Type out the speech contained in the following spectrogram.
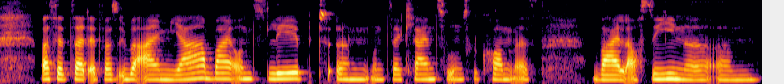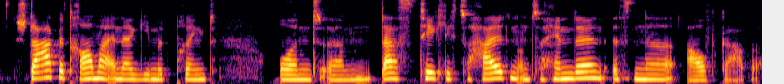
was jetzt seit etwas über einem Jahr bei uns lebt ähm, und sehr klein zu uns gekommen ist weil auch sie eine ähm, starke Traumaenergie mitbringt. Und ähm, das täglich zu halten und zu handeln, ist eine Aufgabe.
